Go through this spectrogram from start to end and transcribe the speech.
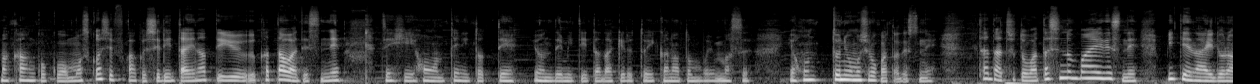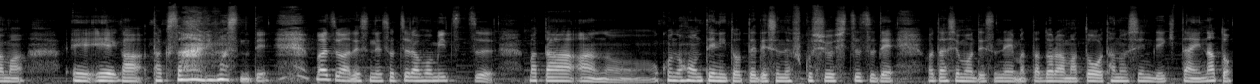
まあ、韓国をもう少し深く知りたいなっていう方はですね、ぜひ本を手に取って読んでみていただけるといいかなと思います。いや、本当に面白かったですね。ただちょっと私の場合ですね、見てないドラマ、えー、映画たくさんありますので、まずはですね、そちらも見つつ、また、あの、この本手に取ってですね、復習しつつで、私もですね、またドラマと楽しんでいきたいなと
